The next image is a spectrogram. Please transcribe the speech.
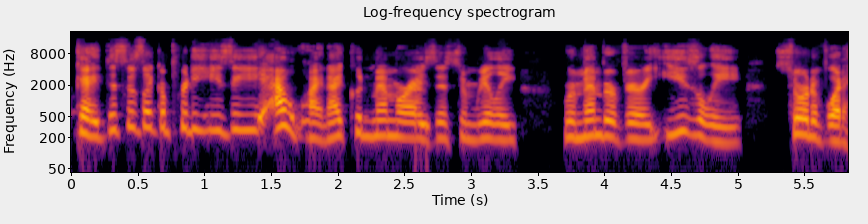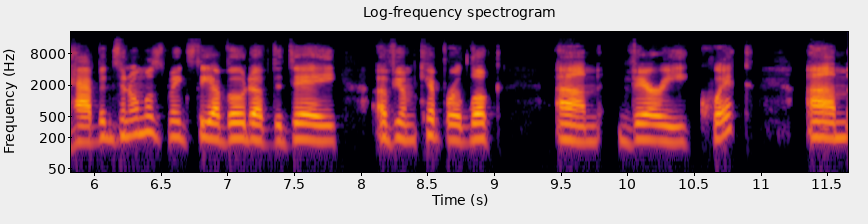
okay, this is like a pretty easy outline. I could memorize this and really remember very easily sort of what happens and almost makes the avoda of the day of Yom Kippur look um, very quick. Um,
